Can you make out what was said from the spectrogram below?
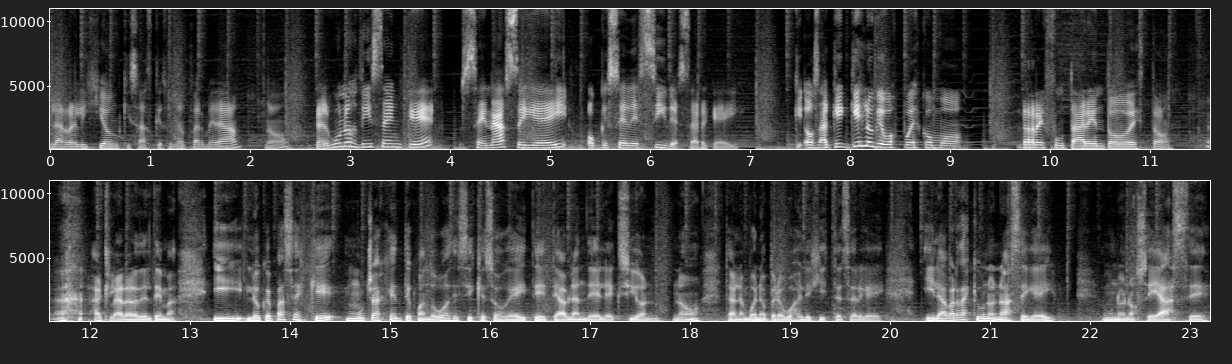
la religión quizás que es una enfermedad, ¿no? Algunos dicen que se nace gay o que se decide ser gay. o sea, ¿qué, ¿qué es lo que vos podés como refutar en todo esto? aclarar del tema. Y lo que pasa es que mucha gente cuando vos decís que sos gay te, te, hablan de elección, ¿no? Te hablan, bueno, pero vos elegiste ser gay. Y la verdad es que uno nace gay, uno no se hace.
